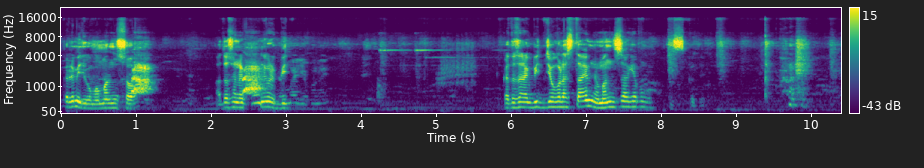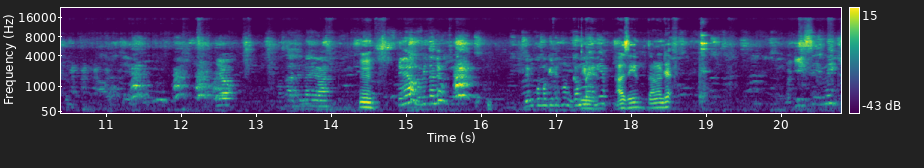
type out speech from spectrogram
Pero medyo kumamanso. Ato sa nagpano nag Kato sa nag-video ko last time, naman sa kaya pong kiss ko. Yo, masasa na yun Hmm. Tingnan mo, gamitan niyo. Hindi ko mag-inipon, gamay niyo. Ah, sige, tangan dia. Mag-iisi ni.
